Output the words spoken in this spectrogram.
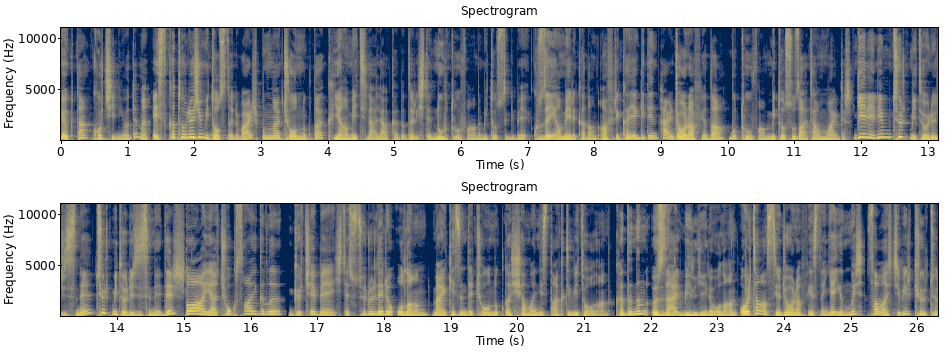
gökten koç iniyor değil mi? Eskatoloji mitosları var. Bunlar çoğunlukla kıyametle alakalıdır. İşte Nuh tufanı mitosu gibi. Kuzey Amerika'dan Afrika'ya gidin. Her coğrafyada bu tufan mitosu zaten vardır. Gelelim Türk mitolojisine. Türk mitolojisi nedir? Doğaya çok saygılı, göçebe, işte sürüleri olan, merkezinde çoğunlukla şamanist aktivite olan, kadının özel bir yeri olan, Orta Asya coğrafyasına yayılmış savaşçı bir kültür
